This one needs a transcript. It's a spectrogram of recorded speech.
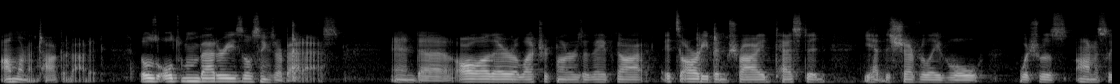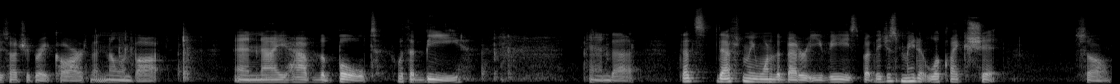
I'm gonna talk about it. Those Ultium batteries, those things are badass. And uh, all other electric motors that they've got, it's already been tried, tested. You had the Chevrolet Volt, which was honestly such a great car that no one bought and now you have the Bolt with a B, and uh, that's definitely one of the better EVs. But they just made it look like shit. So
